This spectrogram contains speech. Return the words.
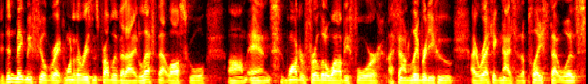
It didn't make me feel great. One of the reasons probably that I left that law school um, and wandered for a little while before I found Liberty, who I recognized as a place that was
